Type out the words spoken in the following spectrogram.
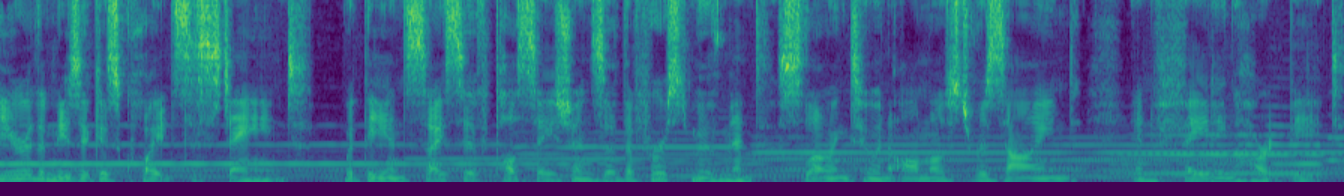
Here, the music is quite sustained, with the incisive pulsations of the first movement slowing to an almost resigned and fading heartbeat.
